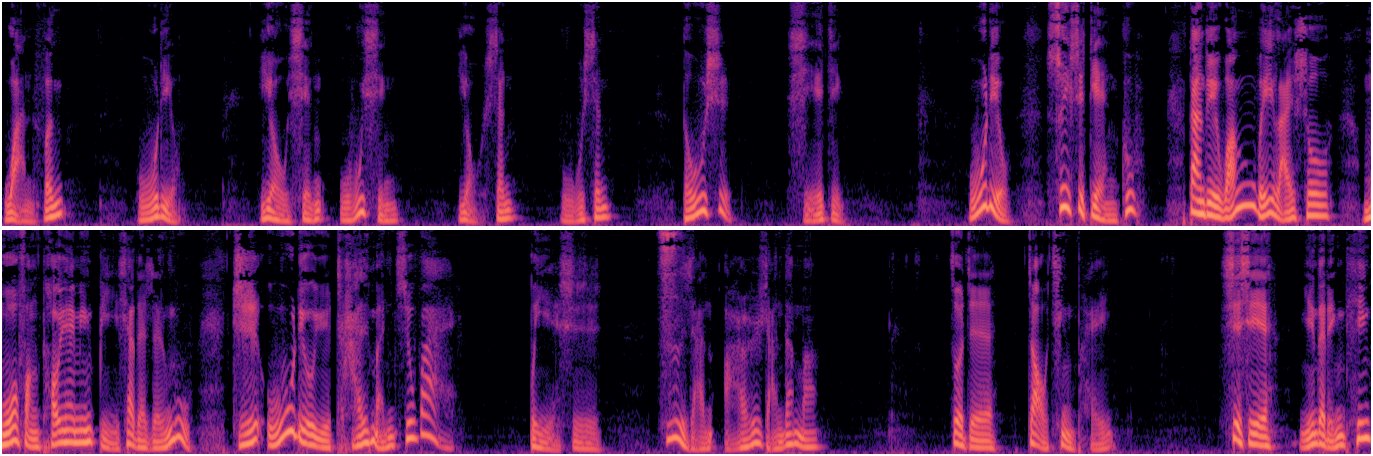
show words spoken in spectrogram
晚风、五柳，有形无形，有声无声，都是写景。五柳虽是典故。但对王维来说，模仿陶渊明笔下的人物，置五柳于柴门之外，不也是自然而然的吗？作者赵庆培，谢谢您的聆听，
